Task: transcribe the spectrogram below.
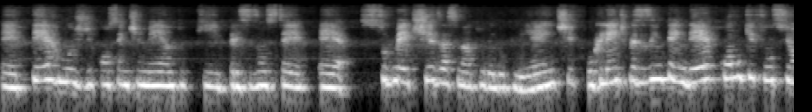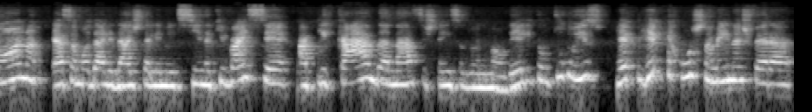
é, termos de consentimento que precisam ser é, submetidos à assinatura do cliente. O cliente precisa entender como que funciona essa modalidade de telemedicina que vai ser aplicada na assistência do animal dele. Então, tudo isso repercute também na esfera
